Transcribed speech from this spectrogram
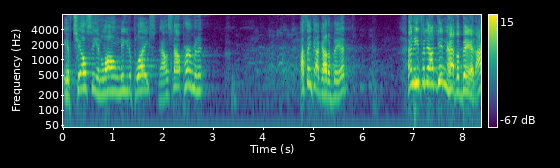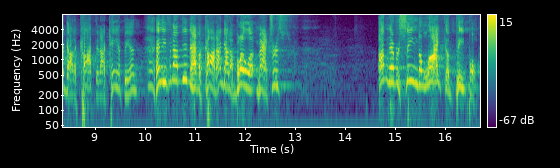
If Chelsea and Long need a place, now it's not permanent. I think I got a bed. And even if I didn't have a bed, I got a cot that I camp in. And even if I didn't have a cot, I got a blow up mattress. I've never seen the like of people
